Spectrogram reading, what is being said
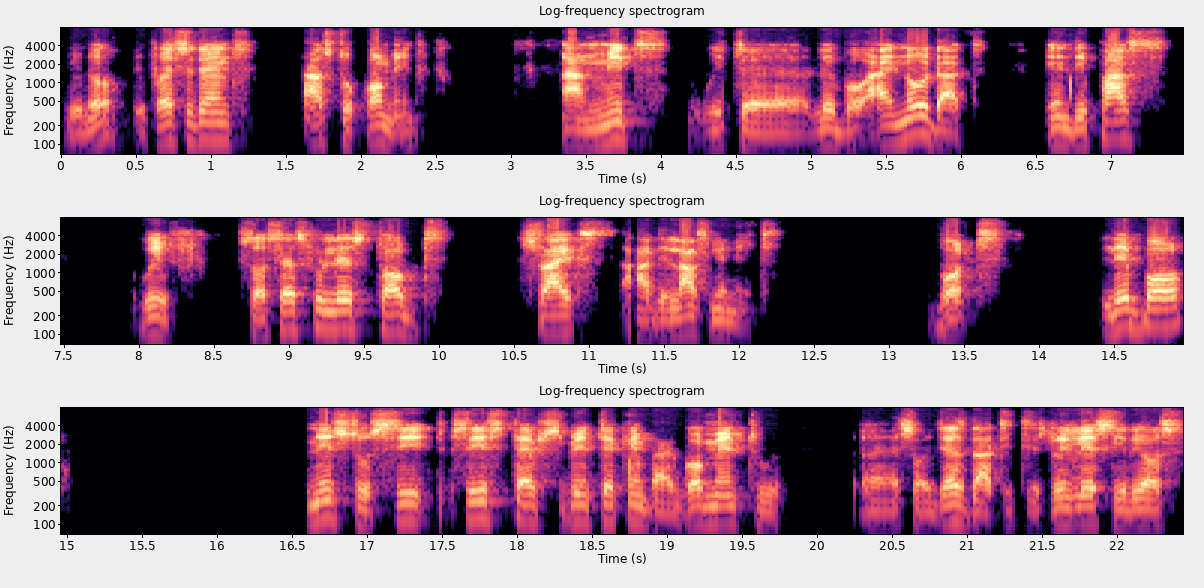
You know, the president has to come in and meet with uh, labor. I know that in the past, we've successfully stopped strikes at the last minute. But labor needs to see see steps being taken by government to uh, suggest that it is really serious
